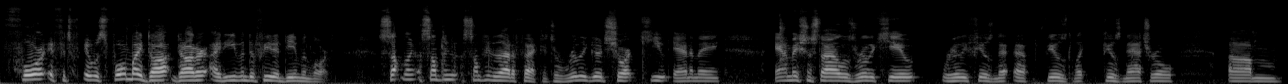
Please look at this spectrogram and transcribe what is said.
for if it's, it was for my da- daughter, I'd even defeat a demon lord. Something something something to that effect. It's a really good, short, cute anime. Animation style was really cute. Really feels na- uh, feels like feels natural. Um,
